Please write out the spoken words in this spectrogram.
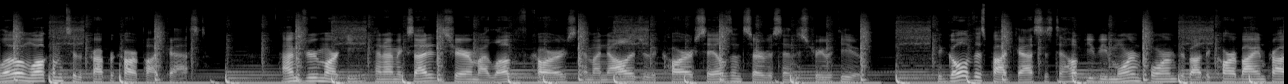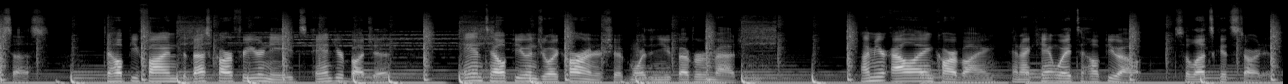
Hello and welcome to the Proper Car Podcast. I'm Drew Markey, and I'm excited to share my love of cars and my knowledge of the car sales and service industry with you. The goal of this podcast is to help you be more informed about the car buying process, to help you find the best car for your needs and your budget, and to help you enjoy car ownership more than you've ever imagined. I'm your ally in car buying, and I can't wait to help you out, so let's get started.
